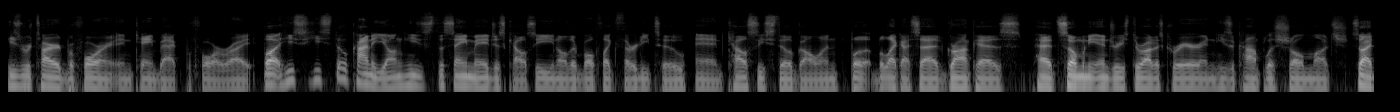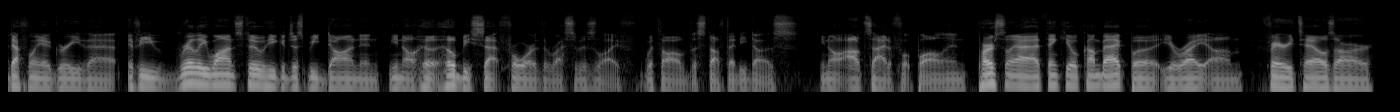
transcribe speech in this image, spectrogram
He's retired before and came back before, right? But he's he's still kind of young. He's the same age as Kelce. You know, they're both like 32, and Kelce's still going. But but like I said, Gronk has had so many injuries throughout his career, and he's accomplished so much. So I definitely agree that if he really wants to, he could just be done, and you know he'll he'll be set for the rest of his life with all of the stuff that he does you know, outside of football. And personally, I think he'll come back, but you're right. Um, fairy tales are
